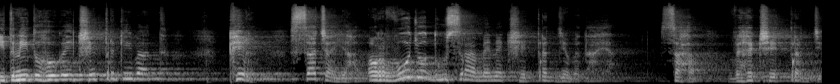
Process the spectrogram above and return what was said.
इतनी तो हो गई क्षेत्र की बात। फिर सच यह, और वो जो दूसरा मैंने क्षेत्रज्ञ बताया, सह, वह क्षेत्रज्ञ,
